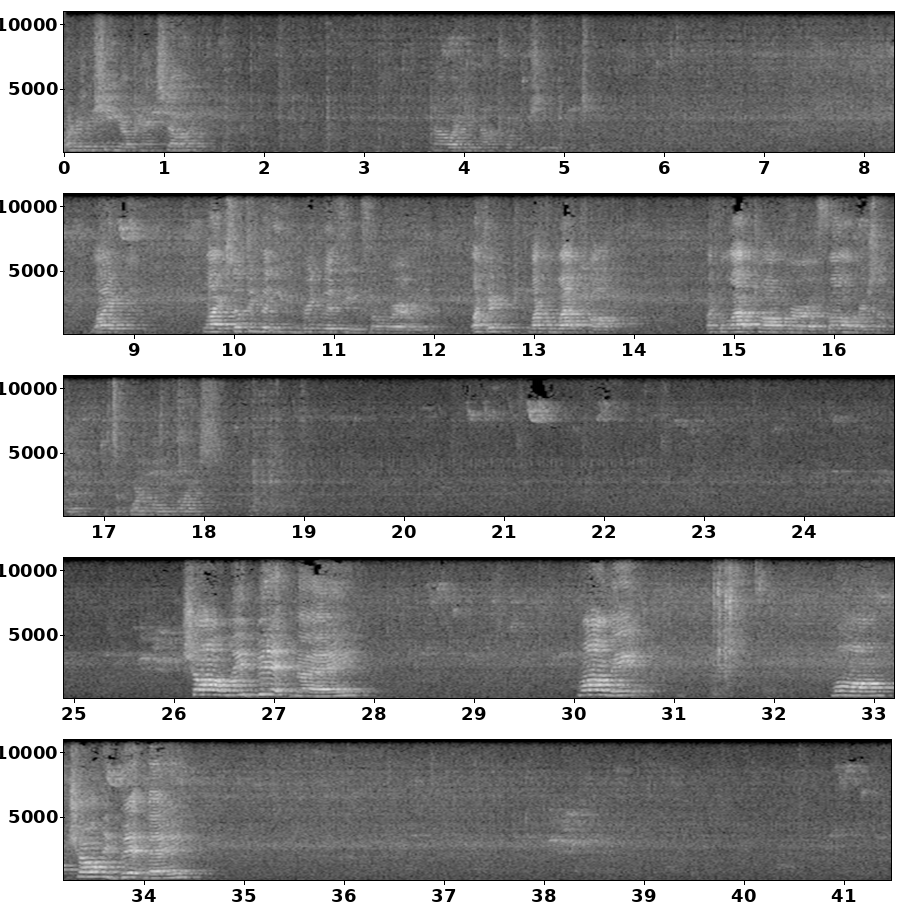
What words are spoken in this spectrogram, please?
want to see your pencil? No, I do not want to see your pencil. Like, like something that you can bring with you from wherever. Like a, like a laptop. Like a laptop or a phone or something. It's a portable device. bit, May.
